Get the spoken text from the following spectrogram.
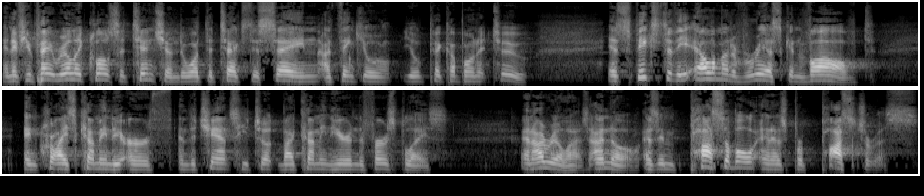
And if you pay really close attention to what the text is saying, I think you'll, you'll pick up on it too. It speaks to the element of risk involved in Christ coming to earth and the chance he took by coming here in the first place. And I realize, I know, as impossible and as preposterous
